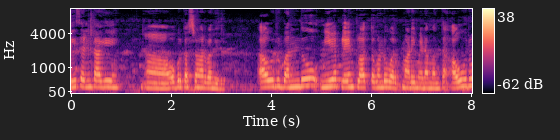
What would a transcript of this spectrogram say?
ರೀಸೆಂಟಾಗಿ ಒಬ್ಬರು ಕಸ್ಟಮರ್ ಬಂದಿದ್ದರು ಅವರು ಬಂದು ನೀವೇ ಪ್ಲೇನ್ ಕ್ಲಾತ್ ತೊಗೊಂಡು ವರ್ಕ್ ಮಾಡಿ ಮೇಡಮ್ ಅಂತ ಅವರು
